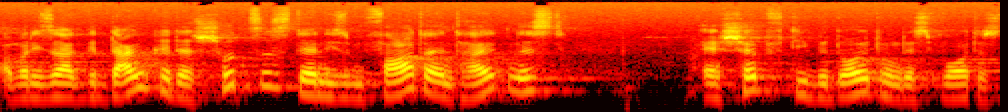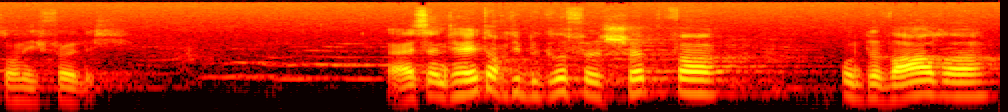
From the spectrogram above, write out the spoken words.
Aber dieser Gedanke des Schutzes, der in diesem Vater enthalten ist, erschöpft die Bedeutung des Wortes noch nicht völlig. Es enthält auch die Begriffe Schöpfer und Bewahrer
